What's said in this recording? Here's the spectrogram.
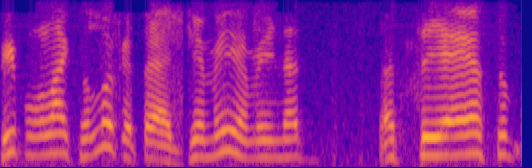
people like to look at that, Jimmy. I mean, that's that's the ass of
